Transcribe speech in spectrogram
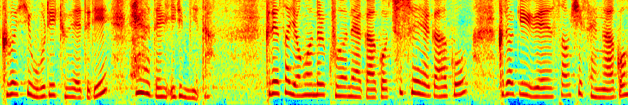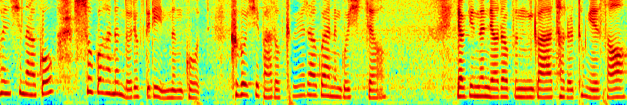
그것이 우리 교회들이 해야 될 일입니다. 그래서 영혼을 구원해가고 추수해가고 그러기 위해서 희생하고 헌신하고 수고하는 노력들이 있는 곳 그것이 바로 교회라고 하는 곳이죠. 여기 있는 여러분과 저를 통해서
